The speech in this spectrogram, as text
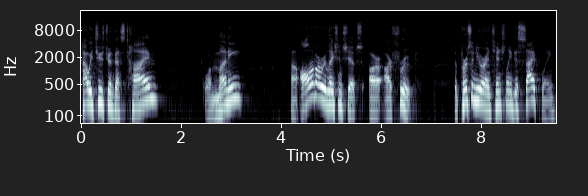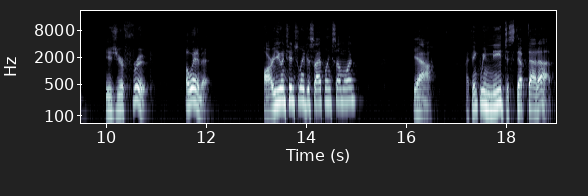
how we choose to invest time or money. Uh, all of our relationships are our fruit. The person you are intentionally discipling is your fruit. Oh, wait a minute. Are you intentionally discipling someone? Yeah, I think we need to step that up.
